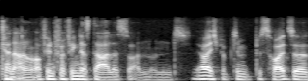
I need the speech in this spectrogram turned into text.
keine Ahnung, auf jeden Fall fing das da alles so an. Und ja, ich habe den bis heute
